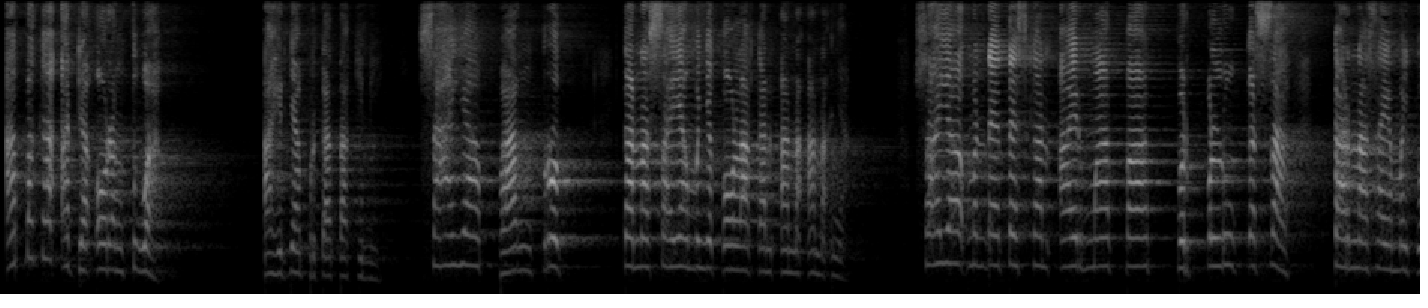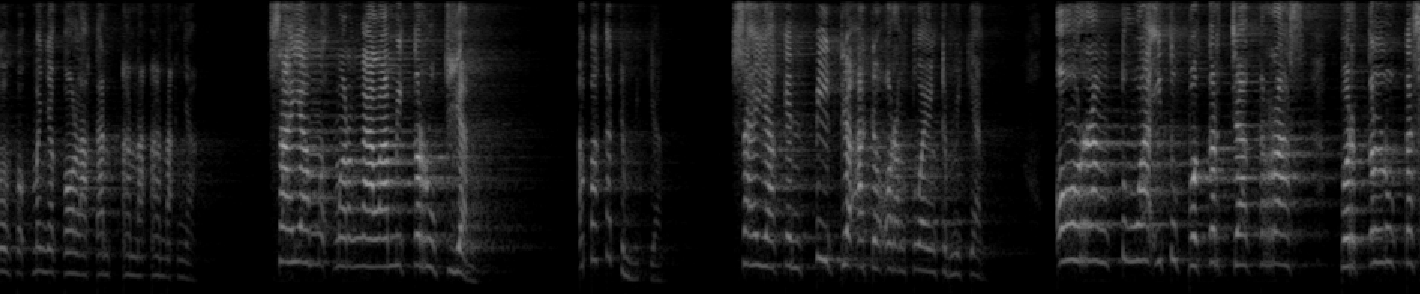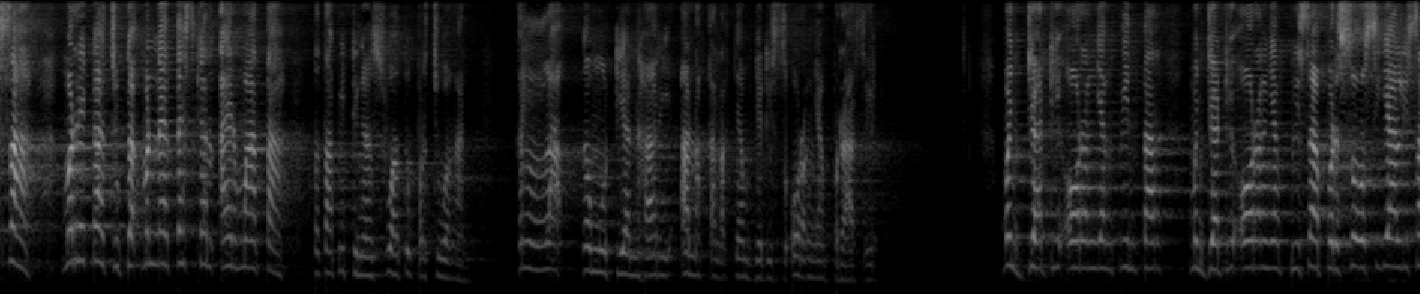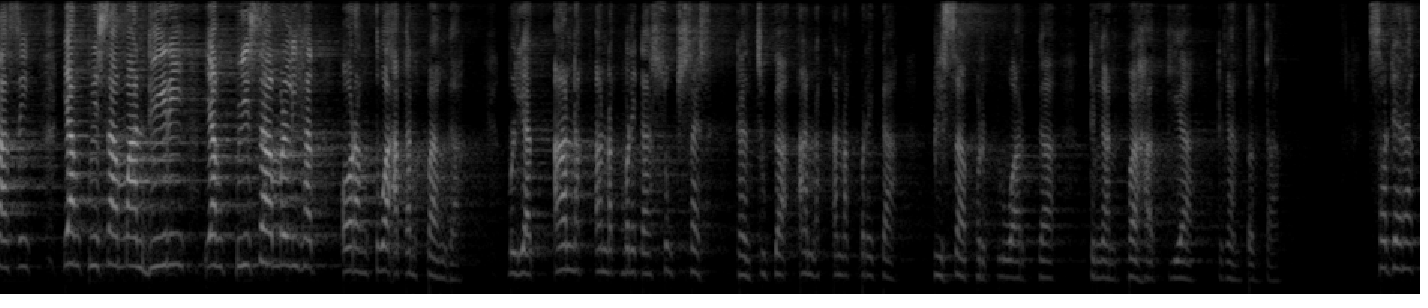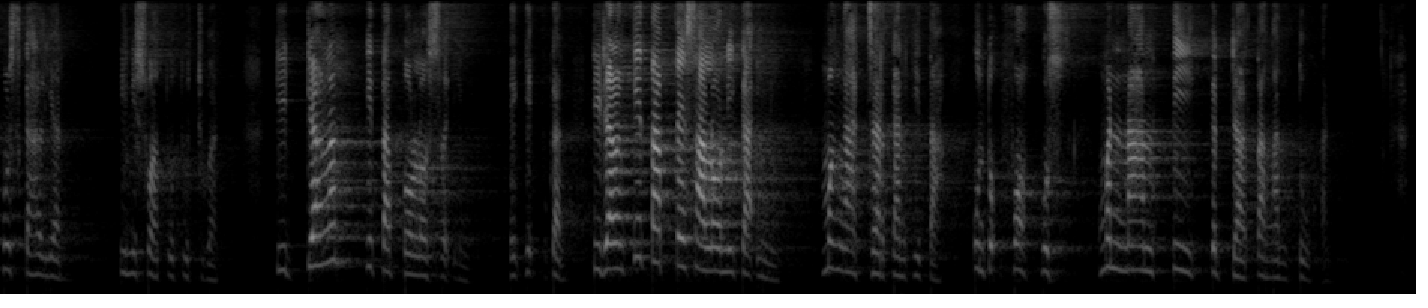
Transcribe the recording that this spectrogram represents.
Apakah ada orang tua akhirnya berkata gini, saya bangkrut karena saya menyekolahkan anak-anaknya. Saya meneteskan air mata berpeluh kesah karena saya menyekolahkan anak-anaknya. Saya mengalami kerugian Apakah demikian? Saya yakin tidak ada orang tua yang demikian. Orang tua itu bekerja keras, berkeluh kesah. Mereka juga meneteskan air mata. Tetapi dengan suatu perjuangan. Kelak kemudian hari anak-anaknya menjadi seorang yang berhasil. Menjadi orang yang pintar, menjadi orang yang bisa bersosialisasi, yang bisa mandiri, yang bisa melihat orang tua akan bangga. Melihat anak-anak mereka sukses, dan juga anak-anak mereka bisa berkeluarga dengan bahagia, dengan tentram. Saudaraku sekalian, ini suatu tujuan. Di dalam kitab Kolose ini, eh, bukan, di dalam kitab Tesalonika ini mengajarkan kita untuk fokus menanti kedatangan Tuhan.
